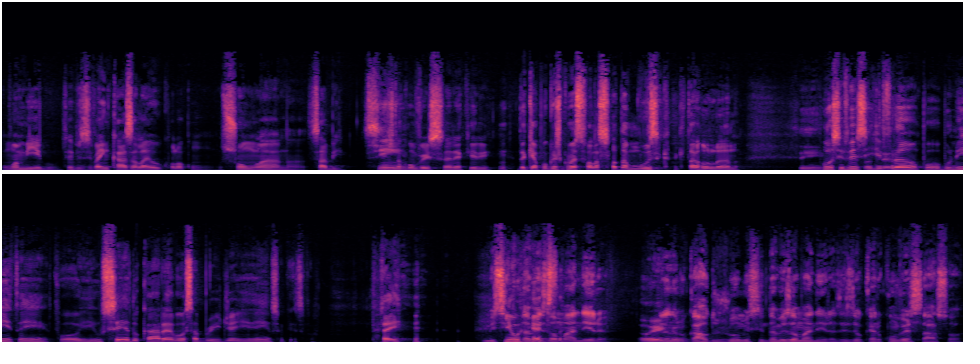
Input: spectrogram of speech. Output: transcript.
um amigo. Você vai em casa lá, eu coloco um som lá, na- sabe? Sim. A gente tá conversando e aquele. Daqui a pouco a gente começa a falar só da música que tá rolando. Sim. Pô, você viu esse Acontece. refrão? Pô, bonito, hein? Pô, e o C do cara, essa bridge aí, hein? Não sei o que. Peraí. Me sinto da resto? mesma maneira. Oi, no carro do João, me sinto da mesma maneira. Às vezes eu quero conversar só.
